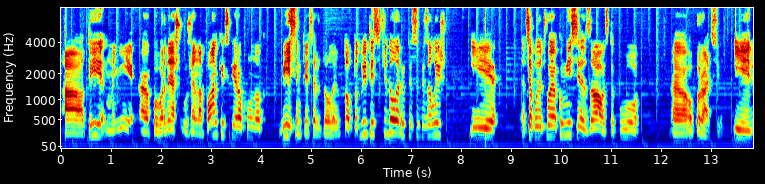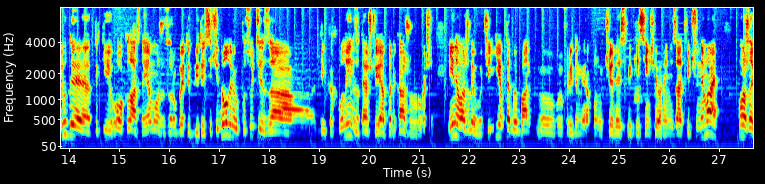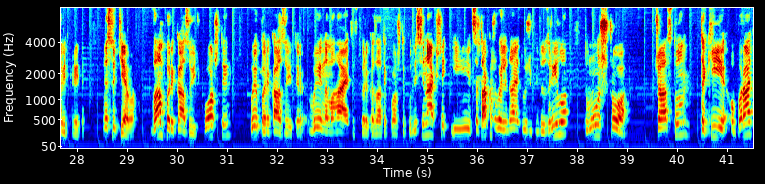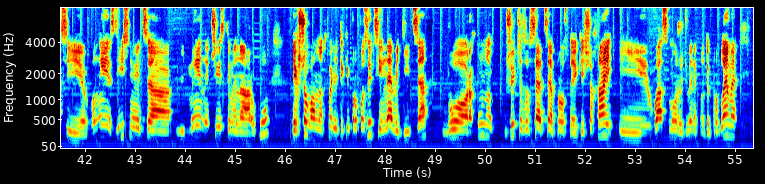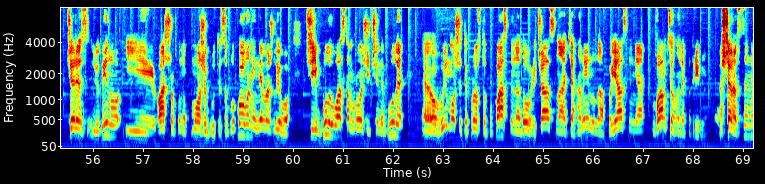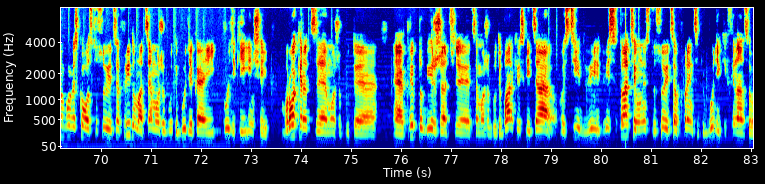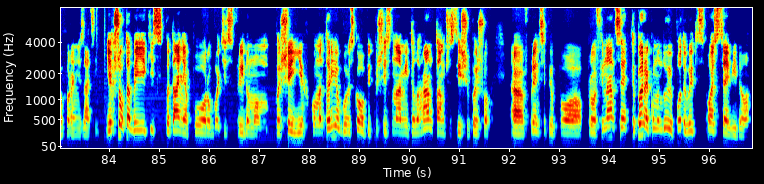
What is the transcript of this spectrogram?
а ти мені е, повернеш уже на банківський рахунок 8 тисяч доларів. Тобто 2 тисячі доларів ти собі залиш, і це буде твоя комісія за ось таку е, операцію. І люди такі: о, класно, я можу заробити 2000 доларів, по суті, за кілька хвилин за те, що я перекажу гроші. І неважливо, чи є в тебе банк е, в Freedom рахунок, чи десь в якійсь іншій організації, чи немає, можна відкрити. Не суттєво. Вам переказують кошти, ви переказуєте, ви намагаєтесь переказати кошти кудись інакше, і це також виглядає дуже підозріло, тому що часто такі операції вони здійснюються людьми нечистими на руку. Якщо вам надходять такі пропозиції, не ведіться, бо рахунок швидше за все це просто якийсь шахрай, і у вас можуть виникнути проблеми через людину, і ваш рахунок може бути заблокований. Неважливо, чи були у вас там гроші, чи не були. е, Ви можете просто попасти на довгий час на тяганину, на пояснення. Вам цього не потрібно. Ще раз, це не обов'язково стосується Фрідома, це може бути будь-який будь-який інший брокер, це може бути криптобіржа, чи це може бути банківський. Це ось ці дві, дві ситуації вони стосуються в принципі будь-яких фінансових організацій. Якщо в тебе є якісь питання по роботі з Фрідомом, пиши їх в коментарі. Обов'язково підпишись на мій телеграм, там частіше пишу. е, В принципі, по про фінанси. Тепер рекомендую подивитись ось це відео.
